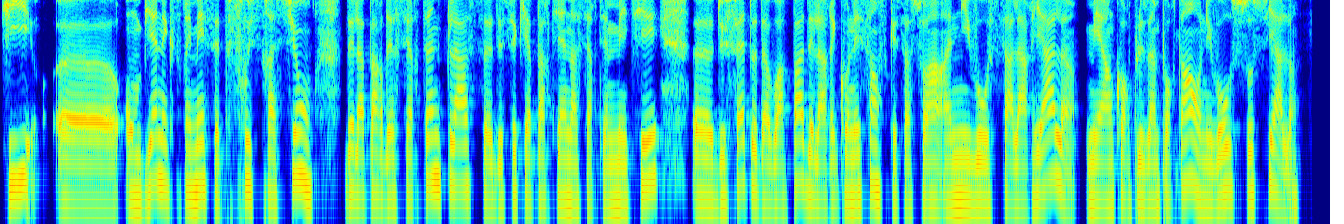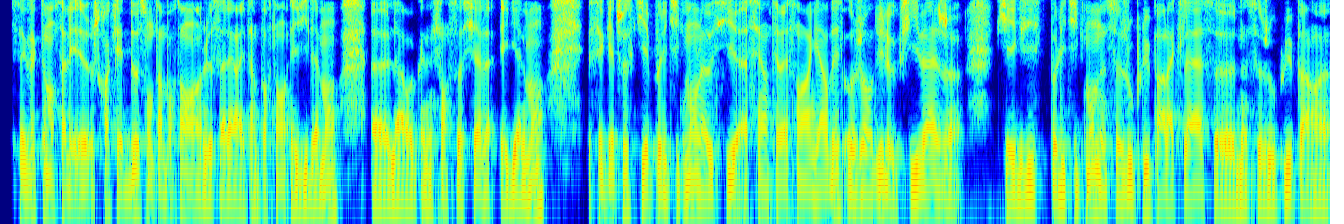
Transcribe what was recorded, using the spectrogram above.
qui euh, ont bien exprimé cette frustration de la part de certaines classes, de ceux qui appartiennent à certains métiers, euh, du fait d'avoir pas de la reconnaissance, que ce soit à un niveau salarial, mais encore plus important au niveau social. C'est exactement ça. Je crois que les deux sont importants. Hein. Le salaire est important, évidemment. Euh, la reconnaissance sociale également. C'est quelque chose qui est politiquement là aussi assez intéressant à regarder. Aujourd'hui, le clivage qui existe politiquement ne se joue plus par la classe, euh, ne se joue plus par euh,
